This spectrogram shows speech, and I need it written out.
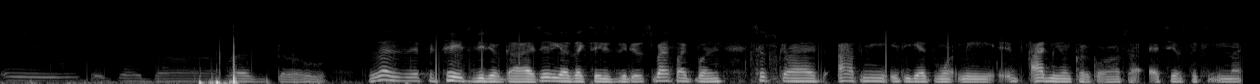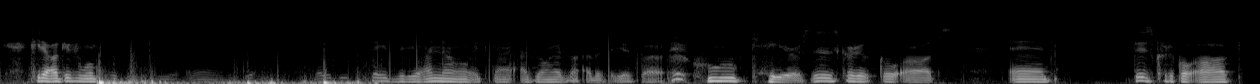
Hey, we took the dub. Let's go. So that is it for today's video, guys. If you guys like today's video, smash like button, subscribe, add me if you guys want me. If- Add me on Critical Ops at Ezio609. Okay, I'll give you one. That today's video. I know it's not as long as my other videos, but who cares? This is Critical Ops, and this is Critical Ops.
